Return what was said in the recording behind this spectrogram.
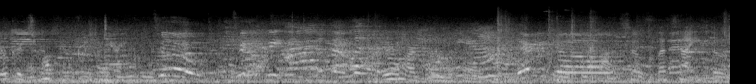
Yogurt's real hard to understand. There you go. So let's not eat those.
